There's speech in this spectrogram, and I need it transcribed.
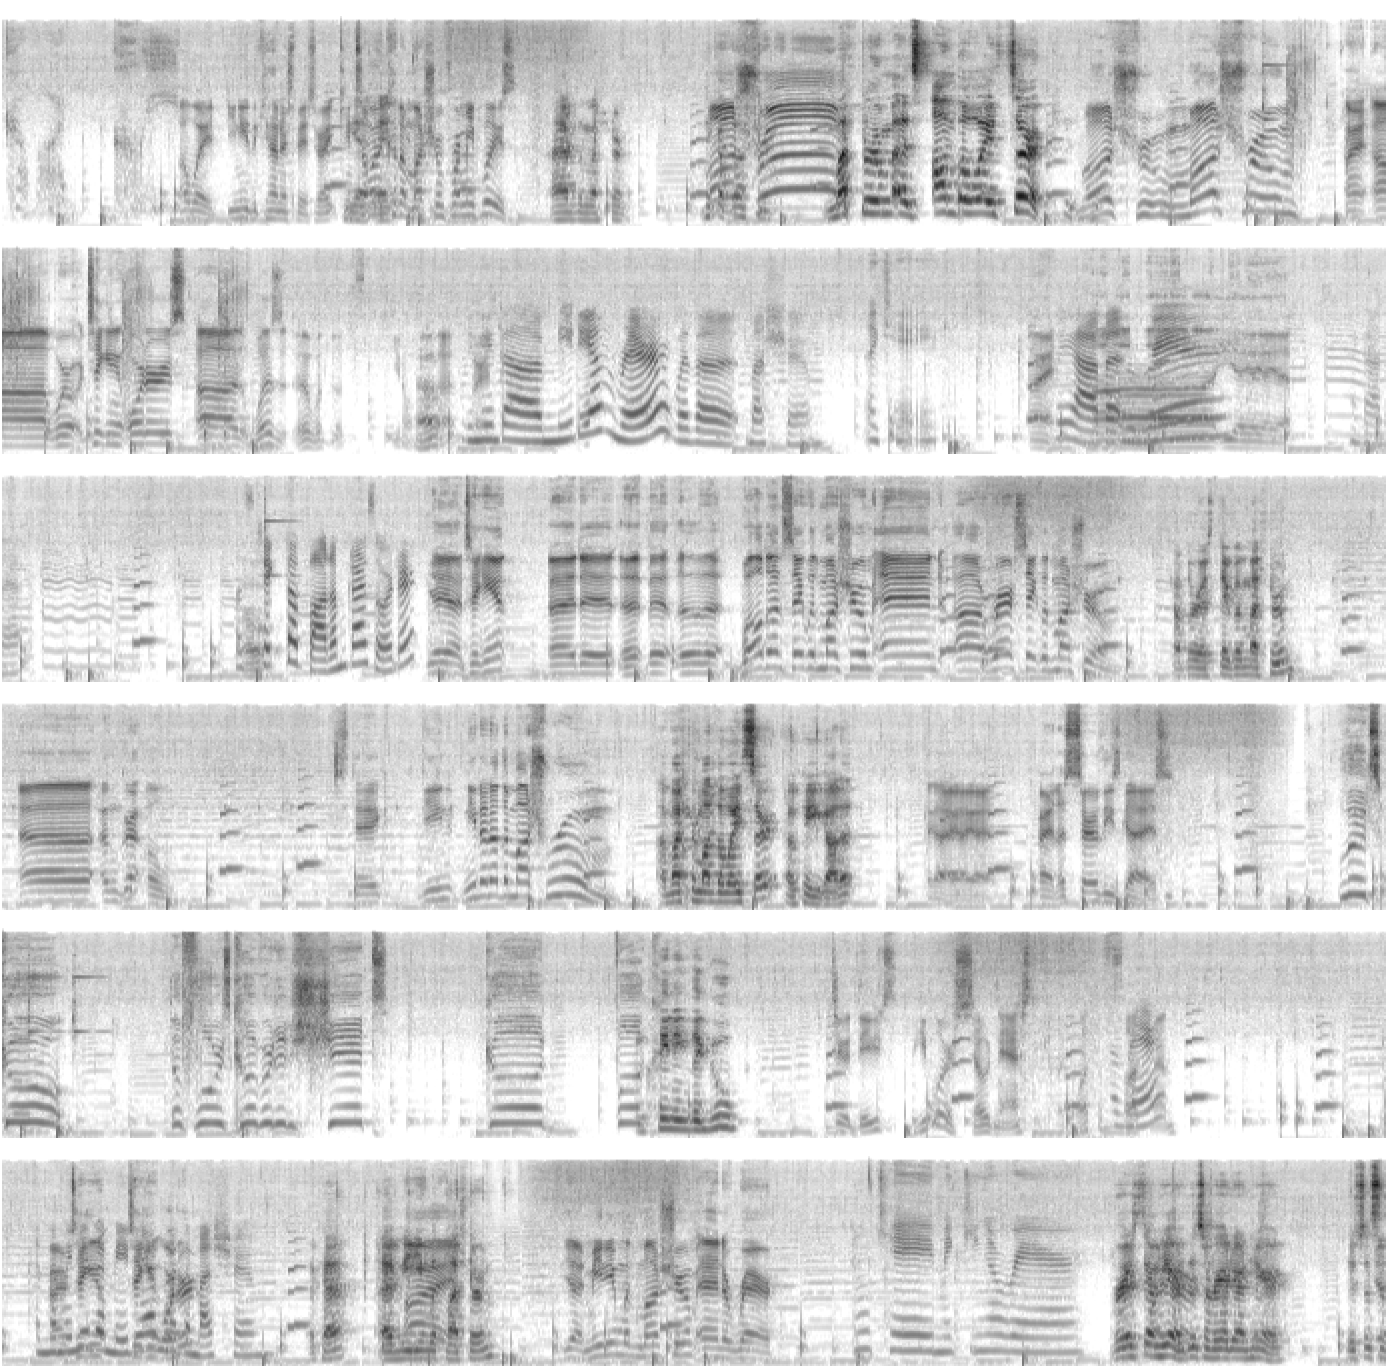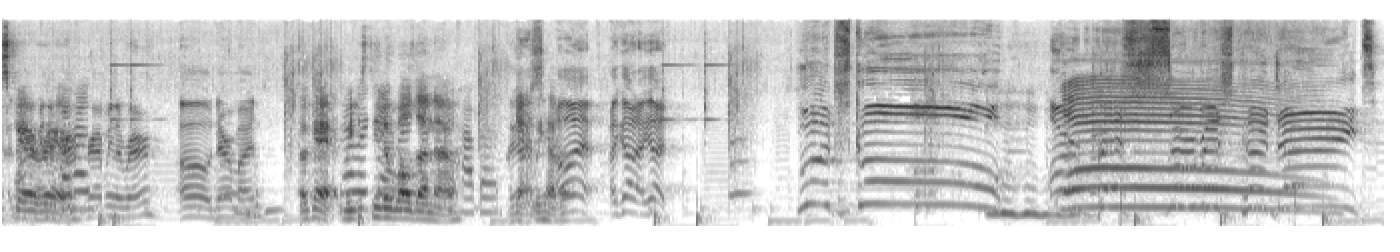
Come on, please. Oh wait, you need the counter space, right? Can Yeah, someone I- cut a mushroom for me, please? I have the mushroom. Pick Mushroom! Mushroom is on the way, sir. Mushroom! Mushroom! All right. Uh, we're taking orders. Uh, what is it? Uh, what the? You don't. Oh. Uh, You need a medium rare with a mushroom. Okay. All right. we have it. uh, Rare. Yeah, yeah, yeah, yeah. I got it. Let's Oh. take the bottom guy's order. Yeah, yeah. Taking it. Uh, the, uh, the, uh, the well done steak with mushroom and uh, rare steak with mushroom. Got the rare steak with mushroom. Uh, I'm gra- Oh. Steak. Do you need another mushroom? A mushroom on the way, sir. Okay, you got it. I got it, I got it. All right, let's serve these guys. Let's go. The floor's covered in shit. God, fuck. I'm cleaning the goop. Dude, these people are so nasty. Like, what the A fuck, rare? man? And then Alright, we taking need a medium with a mushroom. Okay. I have medium with mushroom. Yeah, medium with mushroom and a rare. Okay, making a rare. Rare's down here. There's a rare down here. There's just a spare grabbing rare. Go Grabbing the rare. Oh, never mind. Okay, we No, just we're need a well done good, now. We have it. Yeah, we have oh, it. I got it. I got it. Let's go! Our Yay! best service to date.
